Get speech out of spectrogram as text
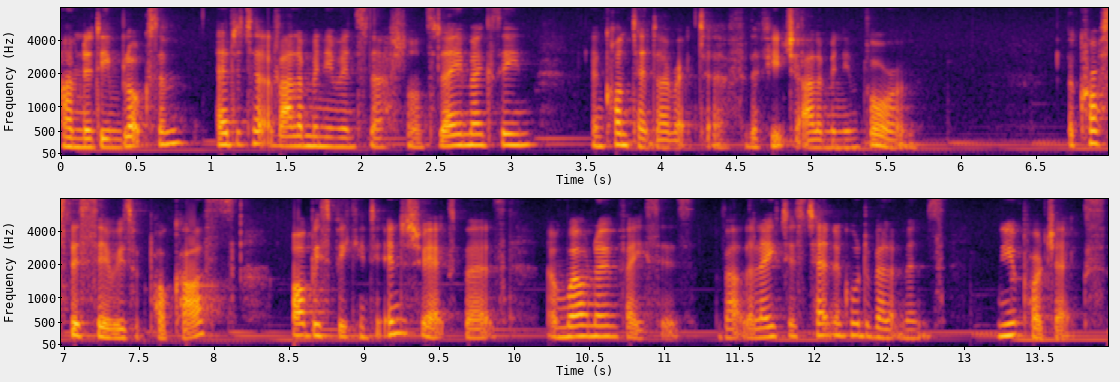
I'm Nadine Bloxsome, editor of Aluminium International Today magazine and content director for the Future Aluminium Forum. Across this series of podcasts, I'll be speaking to industry experts and well known faces about the latest technical developments, new projects,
